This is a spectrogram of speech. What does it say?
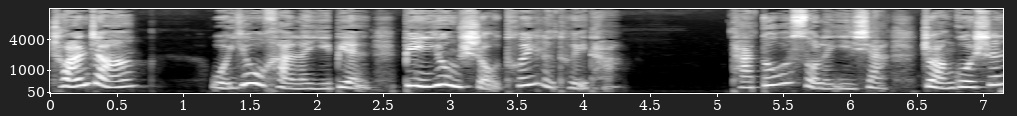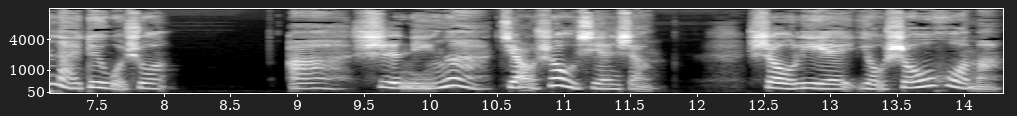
船长，我又喊了一遍，并用手推了推他。他哆嗦了一下，转过身来对我说：“啊，是您啊，教授先生，狩猎有收获吗？”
